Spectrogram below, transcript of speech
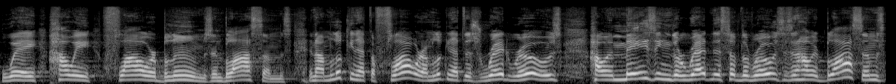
way, how a flower blooms and blossoms. And I'm looking at the flower, I'm looking at this red rose, how amazing the redness of the rose is and how it blossoms.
